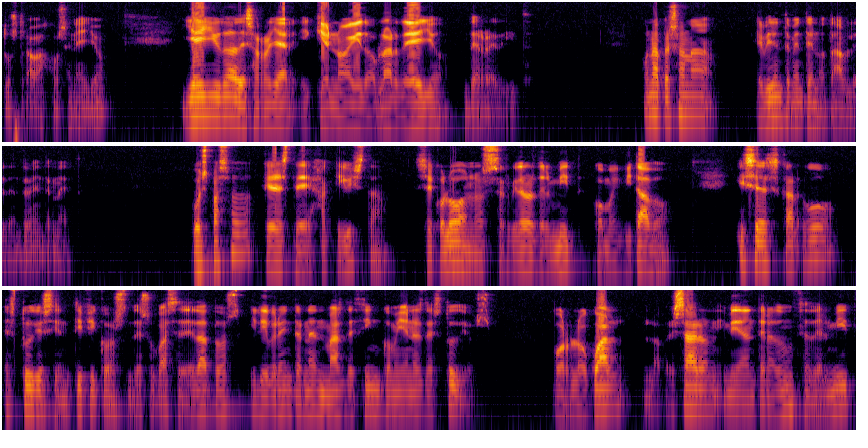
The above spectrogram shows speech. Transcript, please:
tus trabajos en ello. Y ayuda a desarrollar, y quien no ha oído hablar de ello, de Reddit. Una persona evidentemente notable dentro de Internet. Pues pasó que este activista se coló en los servidores del MIT como invitado y se descargó estudios científicos de su base de datos y liberó a Internet más de 5 millones de estudios, por lo cual lo apresaron y mediante la denuncia del MIT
